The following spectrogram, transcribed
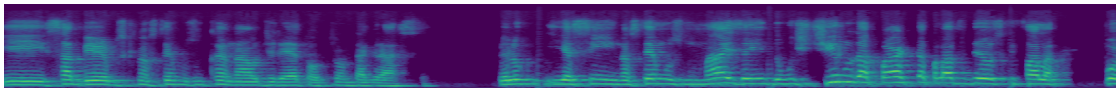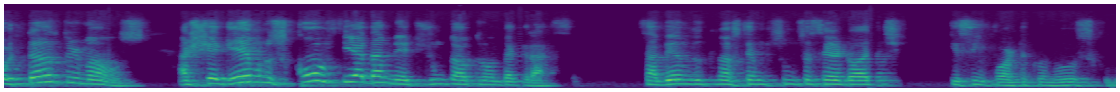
e sabermos que nós temos um canal direto ao trono da graça. Pelo, e assim, nós temos mais ainda um estímulo da parte da palavra de Deus que fala: portanto, irmãos, acheguemos-nos confiadamente junto ao trono da graça, sabendo que nós temos um sacerdote que se importa conosco,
